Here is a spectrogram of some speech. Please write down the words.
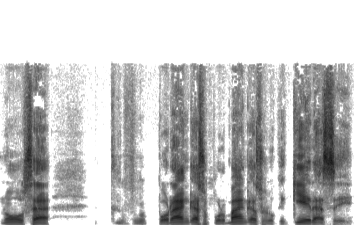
¿no? O sea, por angas o por mangas o lo que quieras, eh,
